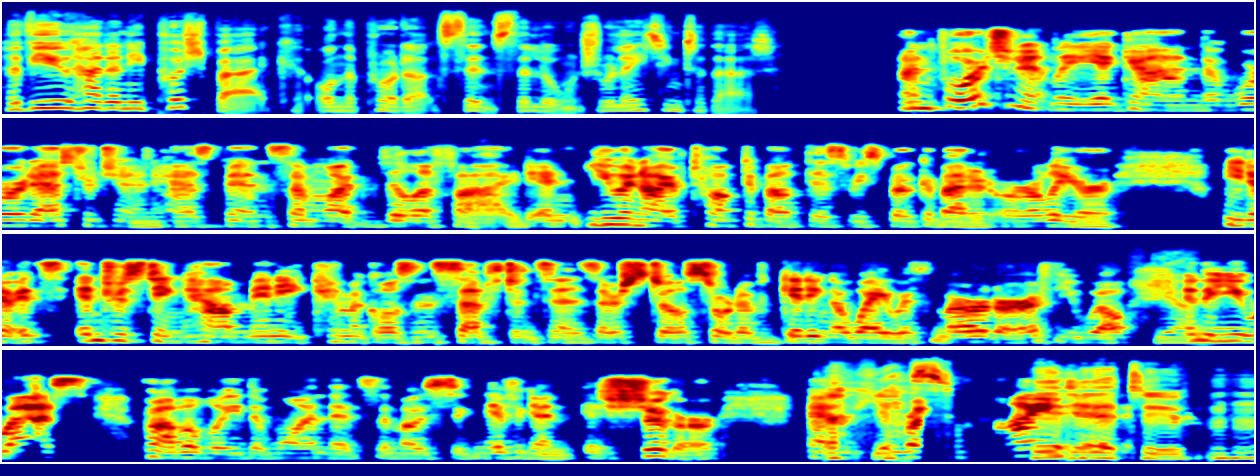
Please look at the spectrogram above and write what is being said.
Have you had any pushback on the product since the launch relating to that? Unfortunately, again, the word estrogen has been somewhat vilified. And you and I have talked about this. We spoke about it earlier. You know, it's interesting how many chemicals and substances are still sort of getting away with murder, if you will. Yeah. In the US, probably the one that's the most significant is sugar. And uh, yes. right behind it, too. Mm-hmm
